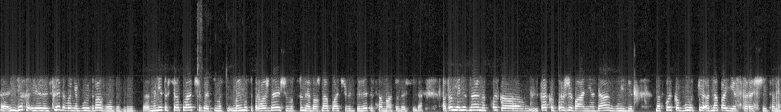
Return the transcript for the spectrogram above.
исследование будет два года длиться. Мне это все оплачивается. Мо- Моему сопровождающему сыну я должна оплачивать билеты сама туда-сюда. Потом я не знаю, насколько, как проживание да, выйдет, насколько будет одна поездка рассчитана,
